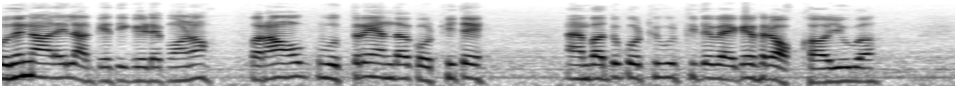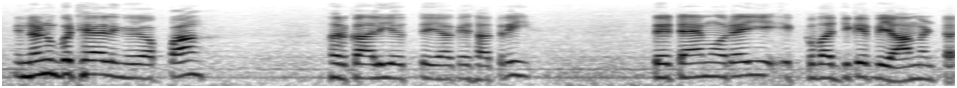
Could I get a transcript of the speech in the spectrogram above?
ਉਹਦੇ ਨਾਲ ਹੀ ਲੱਗੇ ਤੀ ਗੇੜੇ ਪਾਉਣ। ਪਰਾਂ ਉਹ ਕਬੂਤਰ ਜਾਂਦਾ ਕੋਠੀ ਤੇ। ਐਂ ਬਾਦੂ ਕੋਠੀ ਕੁੱਠੀ ਤੇ ਬਹਿ ਕੇ ਫਿਰ ਔਖਾ ਹੋ ਜਾਊਗਾ। ਇਹਨਾਂ ਨੂੰ ਬਿਠਾ ਲਈਏ ਆਪਾਂ। ਫਿਰ ਕਾਲੀ ਉੱਤੇ ਜਾ ਕੇ ਸਾਤਰੀ ਤੇ ਟਾਈਮ ਹੋ ਰਿਹਾ ਜੀ 1:50 ਮਿੰਟ।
